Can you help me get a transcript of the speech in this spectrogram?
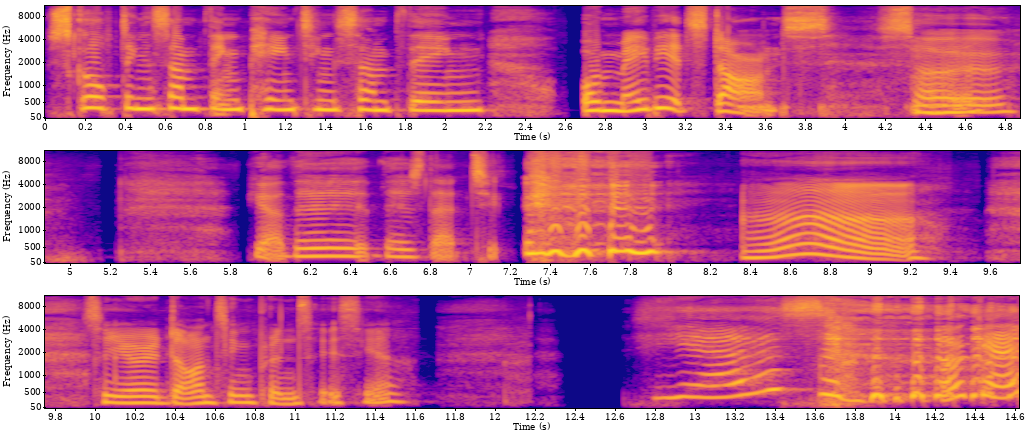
sculpting something, painting something, or maybe it's dance. So, yeah, there, there's that too. Ah. So you're a dancing princess, yeah? Yes. okay.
